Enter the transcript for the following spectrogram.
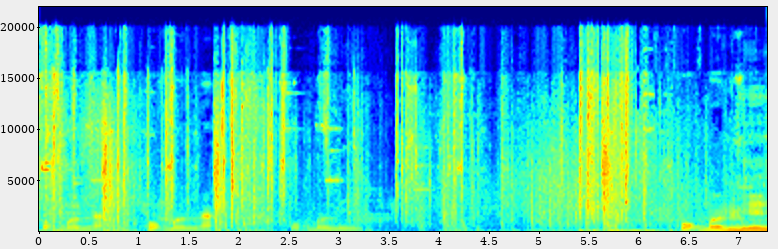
พวกมึงอะ พวกมึงอะ พวกมึงนี่ พวกมึงนี่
